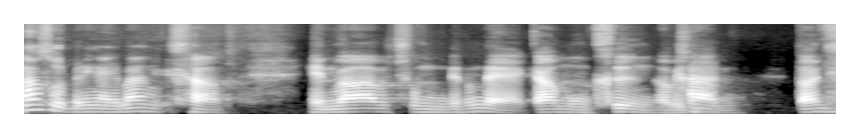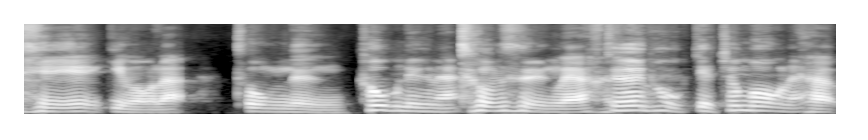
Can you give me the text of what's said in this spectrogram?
ล่าสุดเป็นยังไงบ้างครับ เห็นว่าประชุมกันตั้งแต่เก้าโมงครึ่งครับพี่ทันตอนนี้กี่โมงละทุ่มหนึ่งทุ่มหนึ่งแล้วทุ่มหนึ่งแล้วเกินหกเจ็ดชั่วโมงแล้วครับ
